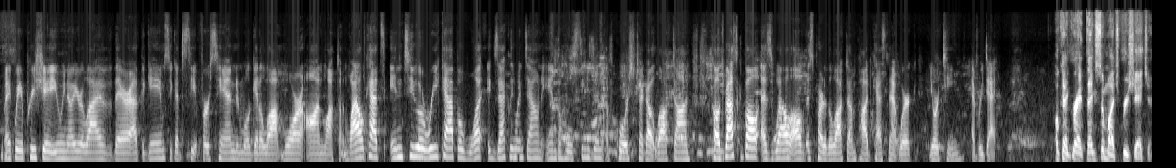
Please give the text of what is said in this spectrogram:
Mike, we appreciate you. We know you're live there at the game, so you got to see it firsthand, and we'll get a lot more on Locked On Wildcats into a recap of what exactly went down and the whole season. Of course, check out Locked On College Basketball as well. All this part of the Locked On Podcast Network, your team every day. Okay, great. Thanks so much. Appreciate you.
